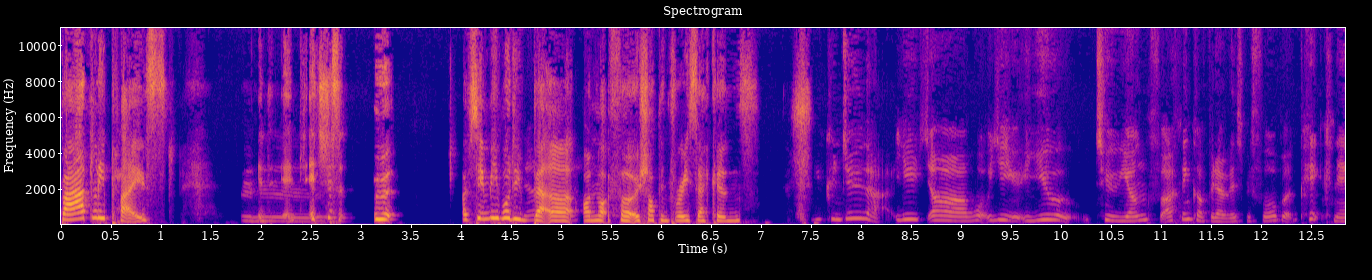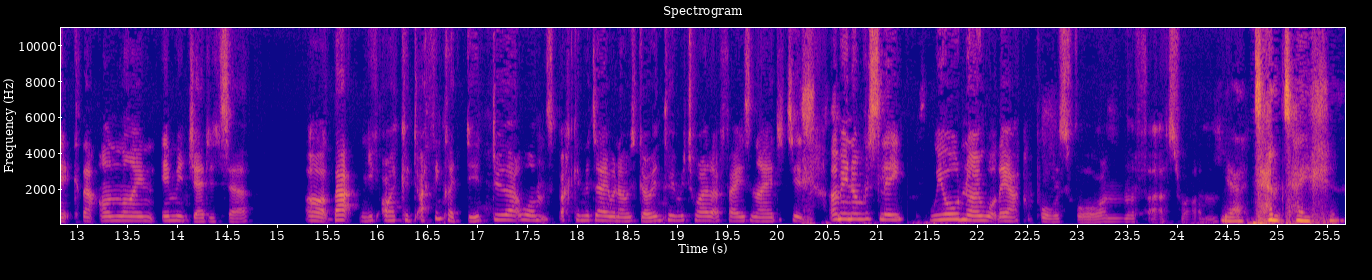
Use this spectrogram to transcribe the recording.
badly placed. It, it, it's just Mhm. I've seen people do Yeah. better on like Photoshop in three seconds. You can do that. You are what you you too young for. I think I've been over this before, but Picnik, that online image editor. Oh, that I could. I think I did do that once back in the day when I was going through my Twilight phase, and I edited. I mean, obviously, we all know what the apple was for on the first one. Yeah, temptation, And,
